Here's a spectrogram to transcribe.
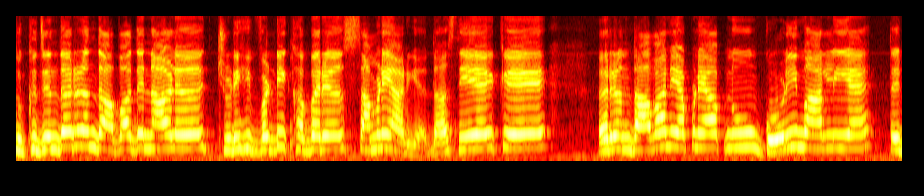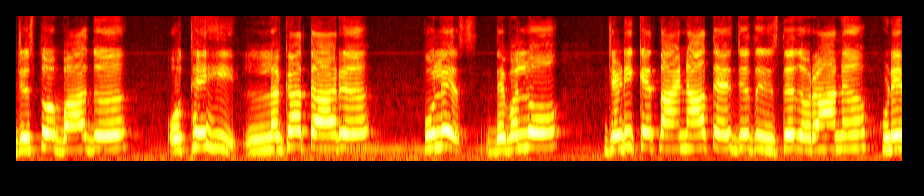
ਸੁਖਜਿੰਦਰ ਰੰਧਾਵਾ ਦੇ ਨਾਲ ਜੁੜੀ ਹੀ ਵੱਡੀ ਖਬਰ ਸਾਹਮਣੇ ਆ ਰਹੀ ਹੈ। ਦੱਸਦੀ ਹੈ ਕਿ ਰੰਧਾਵਾ ਨੇ ਆਪਣੇ ਆਪ ਨੂੰ ਗੋਲੀ ਮਾਰ ਲਈ ਹੈ ਤੇ ਜਿਸ ਤੋਂ ਬਾਅਦ ਉੱਥੇ ਹੀ ਲਗਾਤਾਰ ਪੁਲਿਸ ਦੇ ਵੱਲੋਂ ਜਿਹੜੀ ਕਿ ਤਾਇਨਾਤ ਹੈ, ਜਿਸ ਇਸ ਦੇ ਦੌਰਾਨ ਹੁਣੇ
